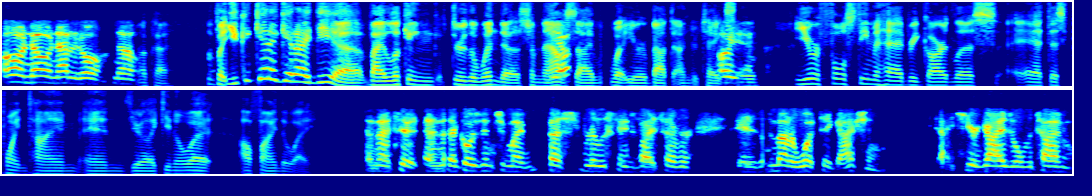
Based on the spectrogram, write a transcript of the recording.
Oh, no, not at all. No. Okay. But you could get a good idea by looking through the windows from the Yep. outside what you're about to undertake. Oh, so yeah. you were full steam ahead regardless at this point in time and you're like, you know what, I'll find a way. And that's it. And that goes into my best real estate advice ever is no matter what, take action. I hear guys all the time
